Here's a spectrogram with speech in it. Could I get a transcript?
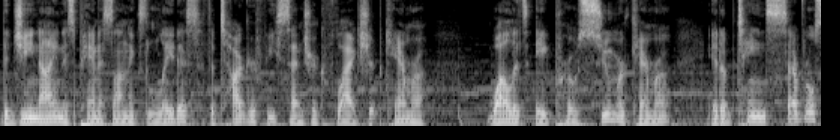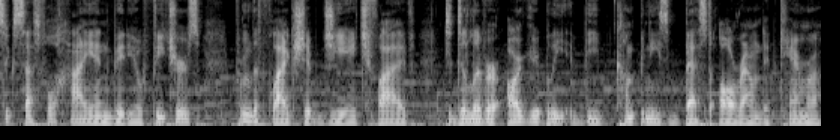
the G9 is Panasonic's latest photography-centric flagship camera. While it's a prosumer camera, it obtains several successful high-end video features from the flagship GH5 to deliver arguably the company's best all-rounded camera.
